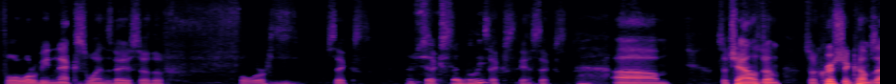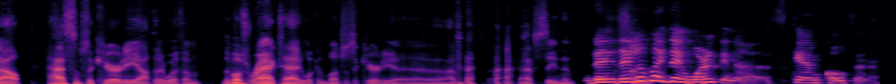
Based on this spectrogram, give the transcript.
for what will be next Wednesday. So the fourth, sixth, Sixth, I believe. Sixth, yeah, sixth. Um, so challenged him. So Christian comes out, has some security out there with him. The most ragtag looking bunch of security uh, I've, I've seen them. They, they look like they worked in a scam call center.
